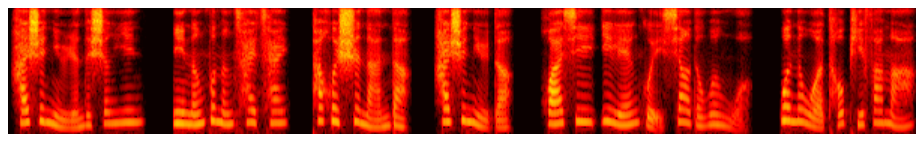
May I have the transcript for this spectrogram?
还是女人的声音。你能不能猜猜他会是男的还是女的？华西一脸诡笑的问我，问的我头皮发麻，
